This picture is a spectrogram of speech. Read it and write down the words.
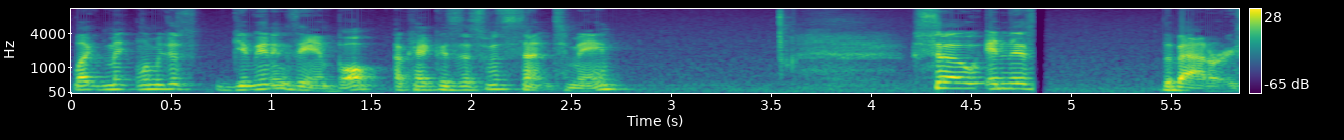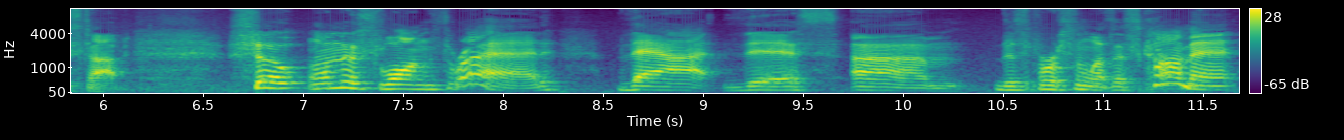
like let me just give you an example, okay, because this was sent to me. So in this, the battery stopped. So on this long thread that this um, this person left this comment,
